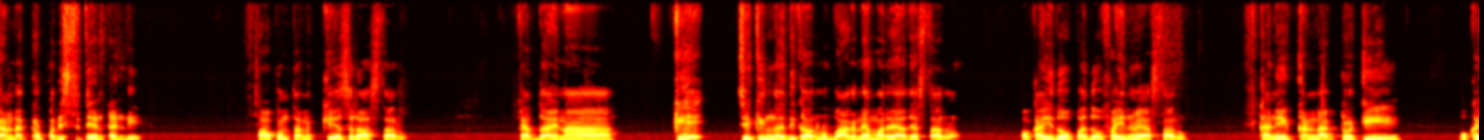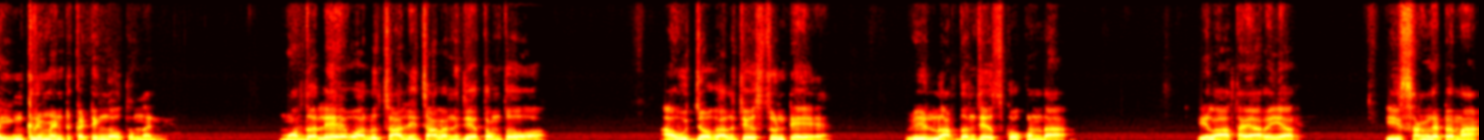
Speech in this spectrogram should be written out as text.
కండక్టర్ పరిస్థితి ఏంటండి? పాపం తన కేసు రాస్తారు. పెద్ద ఆయనకి చెకింగ్ అధికారులు బాగానే మర్యాద ఇస్తారు ఒక ఐదో పదో ఫైన్ వేస్తారు. కానీ కండక్టర్కి ఒక ఇంక్రిమెంట్ కటింగ్ అవుతుందండి. మొదలే వాళ్ళు చాలీ చాలని జీతంతో ఆ ఉద్యోగాలు చేస్తుంటే వీళ్ళు అర్థం చేసుకోకుండా ఇలా తయారయ్యారు. ఈ సంఘటన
